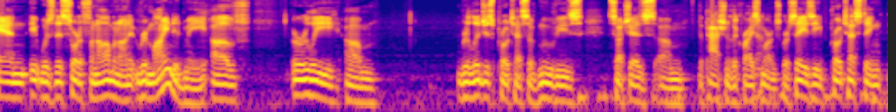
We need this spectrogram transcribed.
and it was this sort of phenomenon. It reminded me of early. Um, religious protests of movies such as um, The Passion of the Christ, Yeah. Martin Scorsese, protesting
